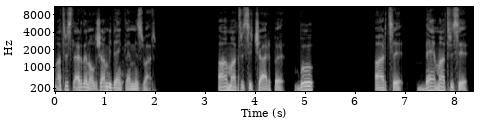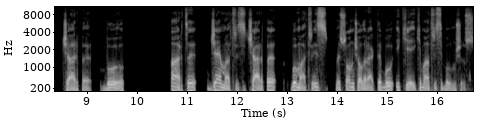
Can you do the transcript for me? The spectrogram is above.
Matrislerden oluşan bir denklemimiz var. A matrisi çarpı bu, artı B matrisi çarpı bu, artı C matrisi çarpı bu matris ve sonuç olarak da bu 2'ye 2 matrisi bulmuşuz.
